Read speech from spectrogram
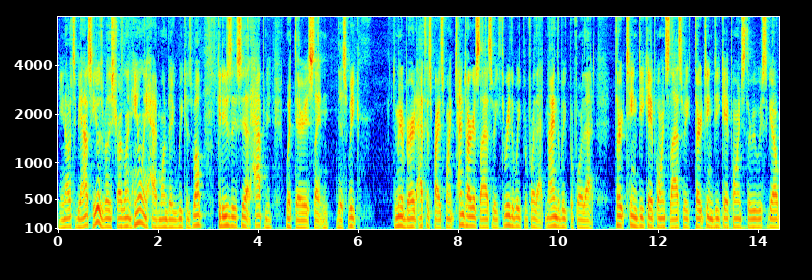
you know, to be honest, he was really struggling. He only had one big week as well. You could easily see that happening with Darius Slayton this week. Damiere Byrd at this price point, 10 targets last week, three the week before that, nine the week before that, 13 DK points last week, 13 DK points three weeks ago.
